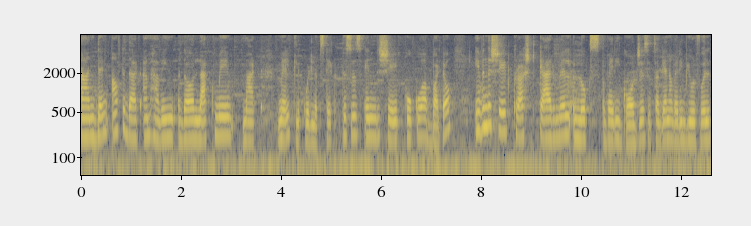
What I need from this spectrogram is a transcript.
And then after that i'm having the lakme matte melt liquid lipstick. This is in the shade cocoa butter even the shade crushed caramel looks very gorgeous. It's again a very beautiful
